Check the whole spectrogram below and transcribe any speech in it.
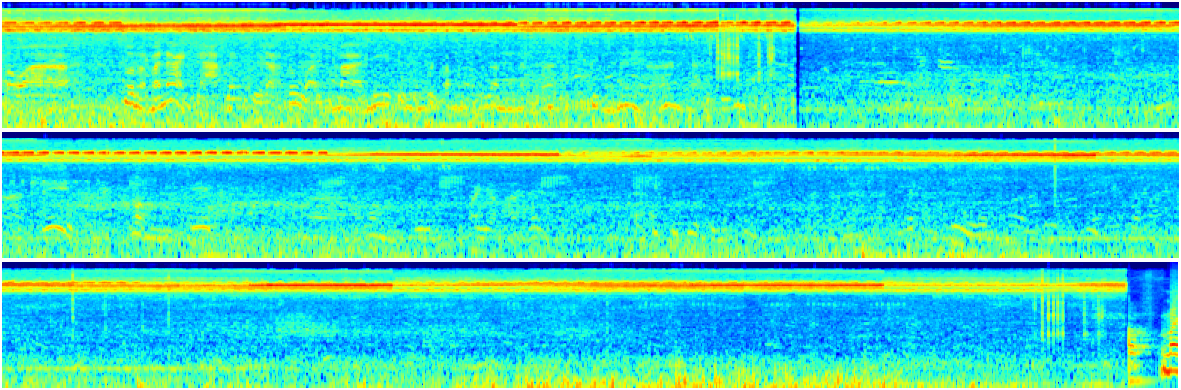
เพราะว่าส่วนมันน่าอยากเลยเวลาตัวอายุมานี่ตัวมันเป็นคำเรื่องนั้นนะซึ่งแม่ฮะ ที่ลองที่ลองที่ไปอย่างไร ไม่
